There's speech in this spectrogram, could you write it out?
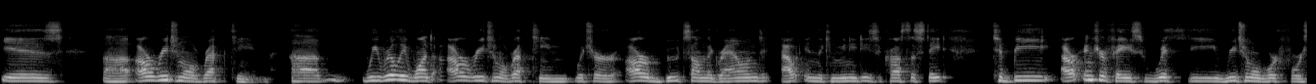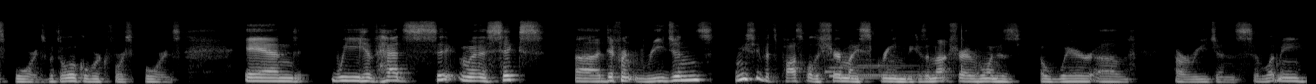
is uh, our regional rep team. Uh, we really want our regional rep team, which are our boots on the ground out in the communities across the state, to be our interface with the regional workforce boards, with the local workforce boards. And we have had six, six uh, different regions. Let me see if it's possible to share my screen because I'm not sure everyone is aware of our regions. So let me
